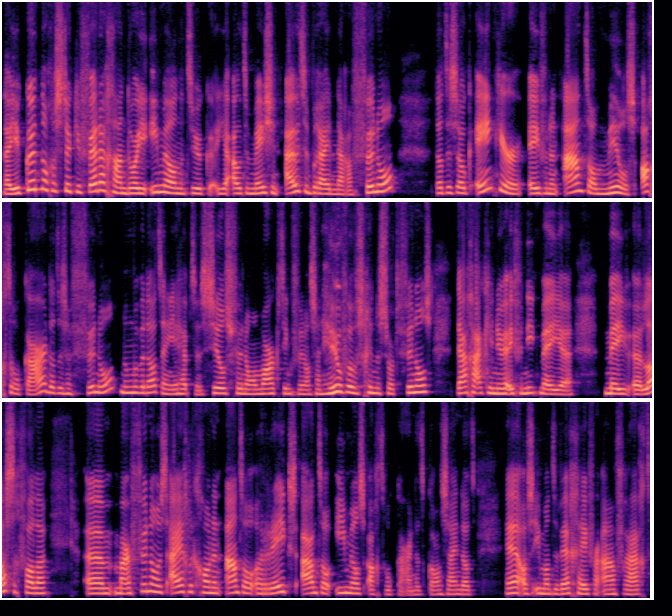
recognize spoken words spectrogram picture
Nou, je kunt nog een stukje verder gaan door je e-mail natuurlijk, je automation uit te breiden naar een funnel. Dat is ook één keer even een aantal mails achter elkaar. Dat is een funnel, noemen we dat. En je hebt een sales funnel, een marketing funnel. Er zijn heel veel verschillende soorten funnels. Daar ga ik je nu even niet mee, uh, mee uh, lastigvallen. Um, maar funnel is eigenlijk gewoon een aantal, reeks aantal e-mails achter elkaar. En dat kan zijn dat hè, als iemand de weggever aanvraagt,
